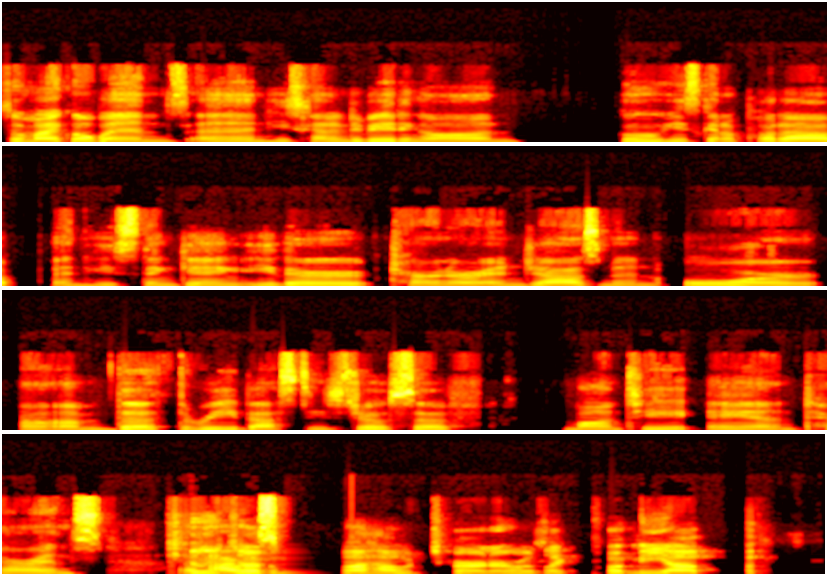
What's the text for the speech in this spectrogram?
So Michael wins, and he's kind of debating on who he's gonna put up, and he's thinking either Turner and Jasmine or um the three besties, Joseph, Monte, and Terrance. Can and we I talk was about how Turner was like, put me up?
